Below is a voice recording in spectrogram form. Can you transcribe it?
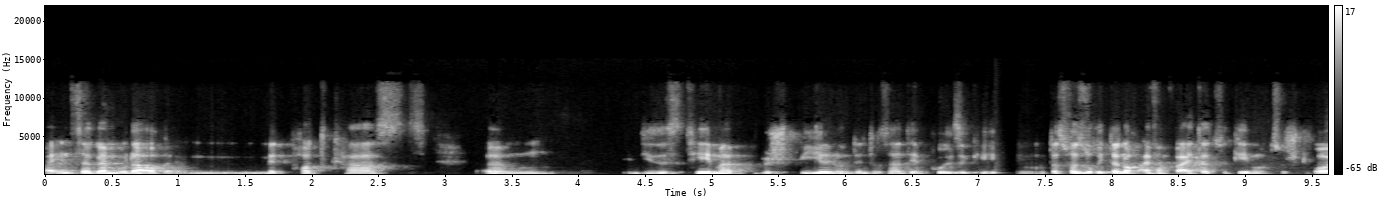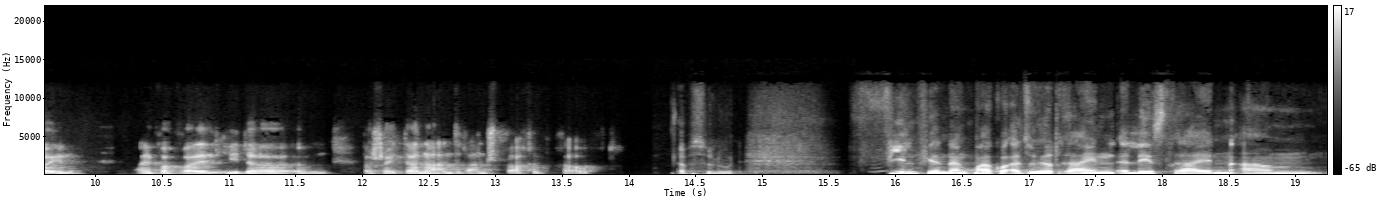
bei Instagram oder auch mit Podcasts ähm, dieses Thema bespielen und interessante Impulse geben. Und das versuche ich dann auch einfach weiterzugeben und zu streuen, einfach weil jeder ähm, wahrscheinlich da eine andere Ansprache braucht. Absolut. Vielen, vielen Dank, Marco. Also hört rein, äh, lest rein. Ähm,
